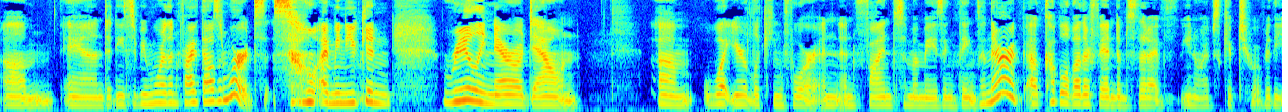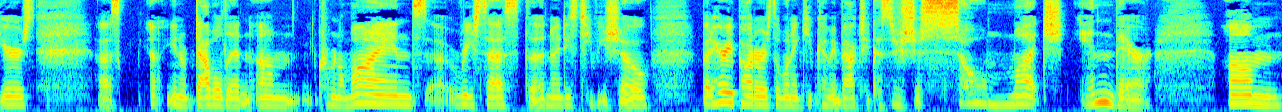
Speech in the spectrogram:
Um, and it needs to be more than 5,000 words. So, I mean, you can really narrow down um, what you're looking for and, and find some amazing things. And there are a couple of other fandoms that I've, you know, I've skipped to over the years. Uh, uh, you know, dabbled in um, Criminal Minds, uh, Recess, the 90s TV show. But Harry Potter is the one I keep coming back to because there's just so much in there. Um,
